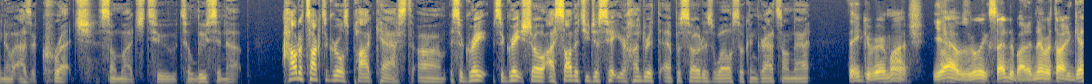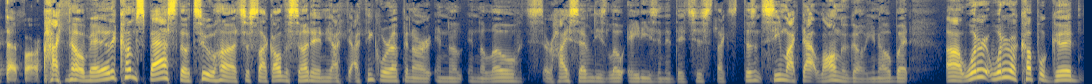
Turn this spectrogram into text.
you know, as a crutch so much to to loosen up. How to Talk to Girls podcast. Um, it's a great it's a great show. I saw that you just hit your hundredth episode as well, so congrats on that. Thank you very much. Yeah, I was really excited about it. Never thought I'd get that far. I know, man. And it comes fast though, too, huh? It's just like all of a sudden, I, th- I think we're up in our in the in the low or high seventies, low eighties, and it, it's just like doesn't seem like that long ago, you know. But uh, what are what are a couple good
